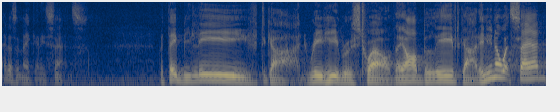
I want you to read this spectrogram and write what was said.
that doesn't make any sense. But they believed God. Read Hebrews 12. They all believed God. And you know what's sad?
